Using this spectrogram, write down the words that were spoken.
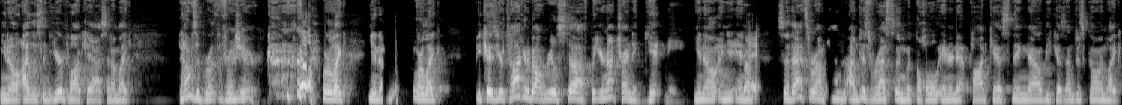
you know, I listen to your podcast and I'm like, that was a breath of fresh air. Oh. or like, you know, or like, because you're talking about real stuff, but you're not trying to get me, you know, and, and right. So that's where I'm, I'm just wrestling with the whole internet podcast thing now because I'm just going like,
